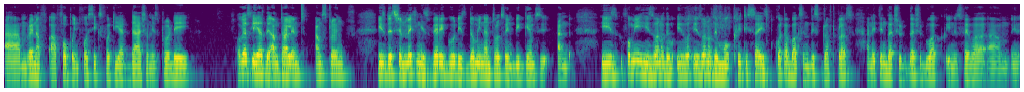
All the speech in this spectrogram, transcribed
Um, ran a, a 4.46 40 yard dash on his pro day. Obviously, he has the arm talent, arm strength. His decision making is very good. He's dominant also in big games, and he's for me he's one of the he's one of the more criticized quarterbacks in this draft class, and I think that should that should work in his favor. Um, in,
